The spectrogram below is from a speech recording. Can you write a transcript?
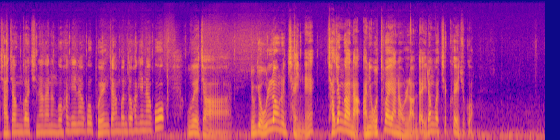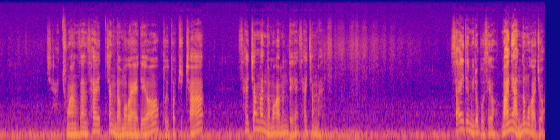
자전거 지나가는 거 확인하고 보행자 한 번 더 확인하고 우회전. 여기 올라오는 차 있네. 자전거 하나 아니 오토바이 하나 올라온다. 이런 거 체크해주고. 자, 중앙선 살짝 넘어가야 돼요. 불법 주차. 살짝만 넘어가면 돼. 살짝만. 사이드 밀어 보세요. 많이 안 넘어가죠.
